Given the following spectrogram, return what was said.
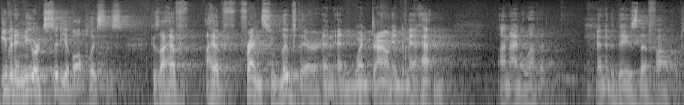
even in New York City, of all places. Because I have, I have friends who lived there and, and went down into Manhattan on 9 11. and in the days that followed.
